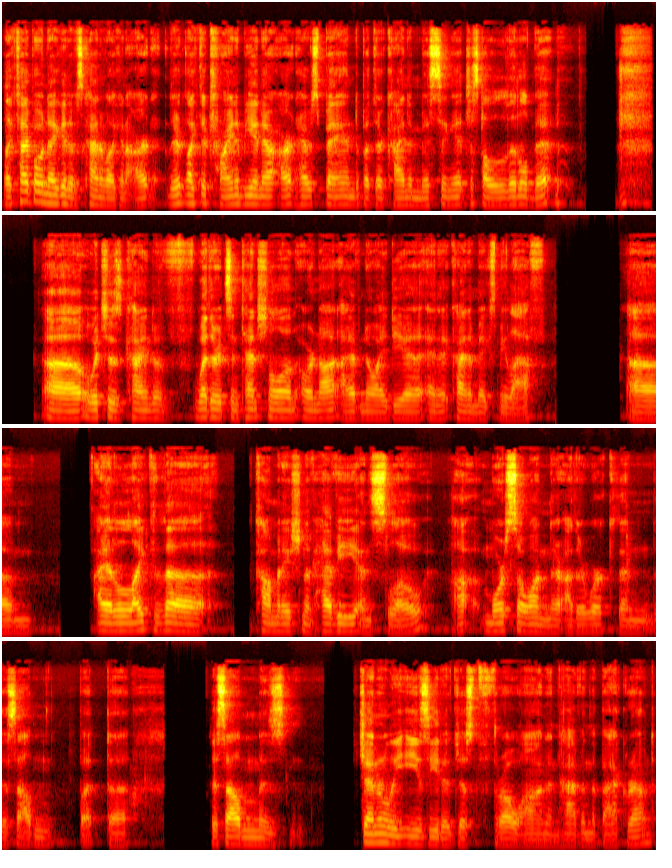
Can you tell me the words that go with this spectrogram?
like Type O Negative is kind of like an art they're like they're trying to be an art house band but they're kind of missing it just a little bit. Uh, which is kind of whether it's intentional or not i have no idea and it kind of makes me laugh. Um, i like the combination of heavy and slow uh, more so on their other work than this album but uh, this album is generally easy to just throw on and have in the background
